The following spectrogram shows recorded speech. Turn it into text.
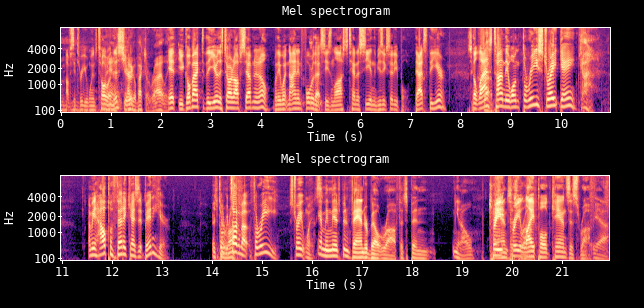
Obviously three wins total. Man, and this year go back to Riley. it, you go back to the year they started off seven and zero when they went nine and four that season, lost to Tennessee in the Music City Bowl. That's the year. The last time they won three straight games. God, I mean, how pathetic has it been here? It's Th- been we're rough. talking about three straight wins. I mean, it's been Vanderbilt rough. It's been, you know, pre Kansas pre rough. Leipold, Kansas rough. Yeah.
